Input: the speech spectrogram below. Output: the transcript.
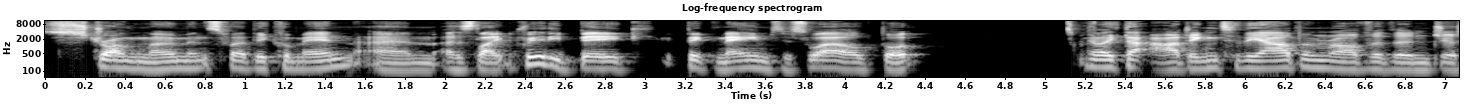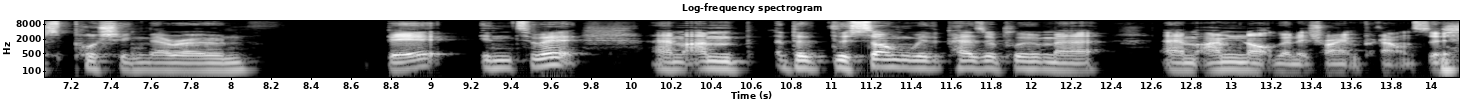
strong moments where they come in um, as like really big big names as well but I feel like they're adding to the album rather than just pushing their own bit into it. Um, I'm the the song with Peso Pluma. Um, I'm not going to try and pronounce it.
